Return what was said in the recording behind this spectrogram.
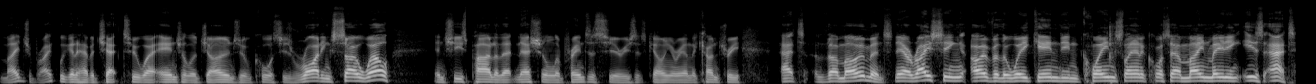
major break, we're going to have a chat to uh, Angela Jones, who of course is riding so well, and she's part of that National Apprentice Series that's going around the country at the moment. Now, racing over the weekend in Queensland. Of course, our main meeting is at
